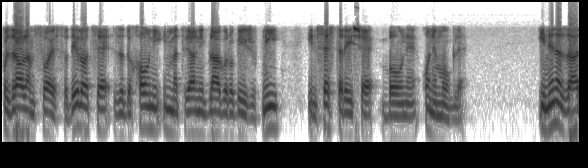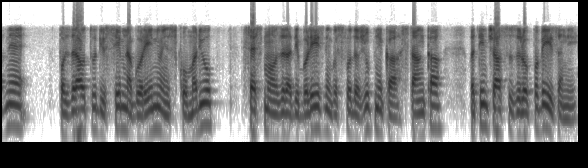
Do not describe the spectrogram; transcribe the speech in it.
Pozdravljam svoje sodelovce za duhovni in materialni blagor obeh župnij in vse starejše, bolne, onemogle. In ne nazadnje, pozdrav tudi vsem na Gorenju in Skomarju, saj smo zaradi bolezni gospoda župnika Stanka, v tem času zelo povezani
